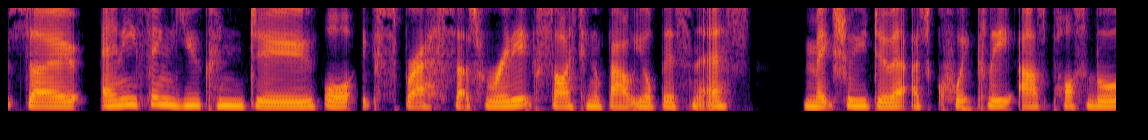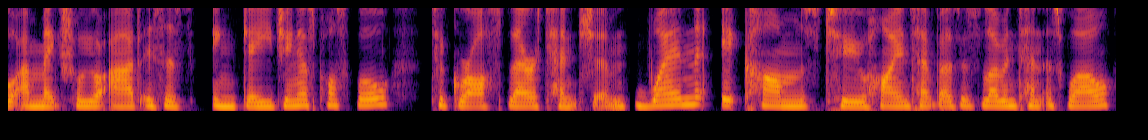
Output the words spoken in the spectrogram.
So, anything you can do or express that's really exciting about your business, make sure you do it as quickly as possible and make sure your ad is as engaging as possible to grasp their attention. When it comes to high intent versus low intent as well,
